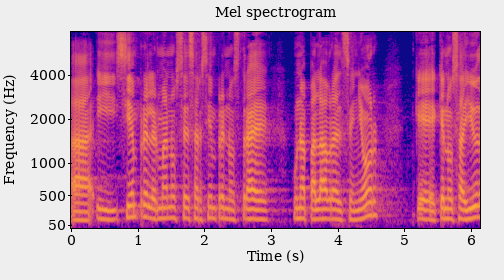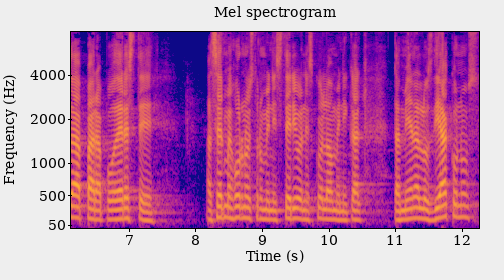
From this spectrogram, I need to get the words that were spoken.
ah, y siempre el hermano César siempre nos trae una palabra del Señor que, que nos ayuda para poder este, hacer mejor nuestro ministerio en escuela dominical. También a los diáconos,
